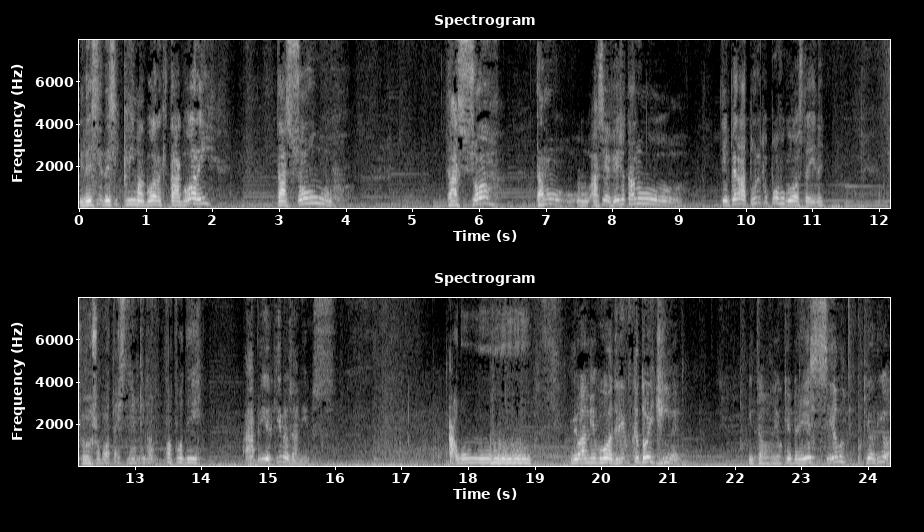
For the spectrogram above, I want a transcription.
E nesse, nesse clima agora que tá agora, hein? Tá só o. Tá só. Tá no. A cerveja tá no. Temperatura que o povo gosta aí, né? Deixa eu, deixa eu botar esse aqui pra, poder abrir aqui, meus amigos. Au, meu amigo Rodrigo fica doidinho, velho. Então, eu quebrei esse selo, porque ali, ó.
